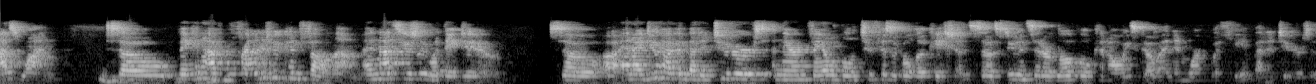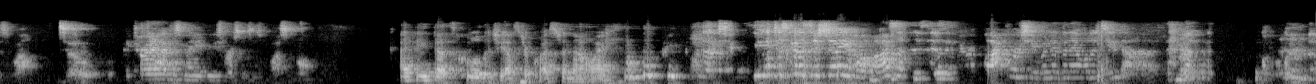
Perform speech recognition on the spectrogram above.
has one. So they can have a friend who can film them, and that's usually what they do. So, uh, and I do have embedded tutors, and they're available in two physical locations. So students that are local can always go in and work with the embedded tutors as well. So I try to have as many resources as possible. I think that's cool that she asked her question that way. It just goes to show you how awesome this is. If you were a black horse, you wouldn't have been able to do that.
